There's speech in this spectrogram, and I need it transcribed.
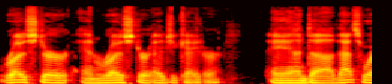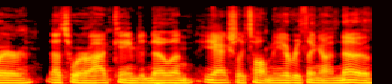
roaster and roaster educator, and uh, that's where that's where I came to know him. He actually taught me everything I know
